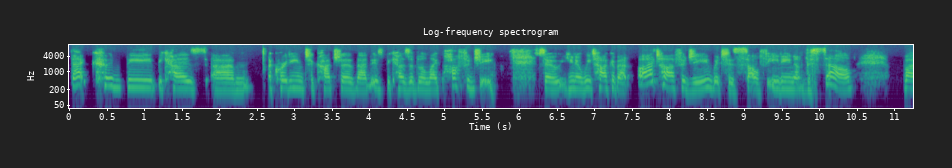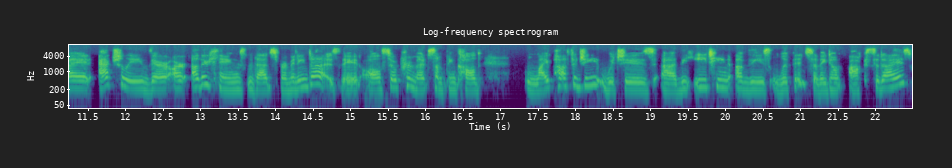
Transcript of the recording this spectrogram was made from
that could be because um, according to Katja, that is because of the lipophagy. So, you know, we talk about autophagy, which is self eating of the cell, but actually, there are other things that spermidine does. It also promotes something called lipophagy, which is uh, the eating of these lipids so they don't oxidize.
